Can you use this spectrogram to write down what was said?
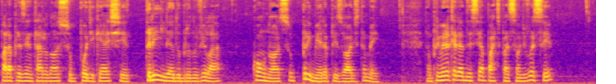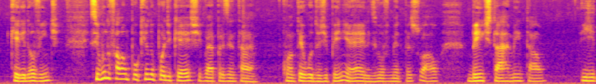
para apresentar o nosso podcast Trilha do Bruno Vilar com o nosso primeiro episódio também. Então, primeiro eu quero agradecer a participação de você, querido ouvinte. Segundo, falar um pouquinho do podcast que vai apresentar conteúdos de PNL, desenvolvimento pessoal, bem-estar mental e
